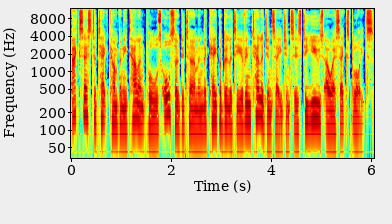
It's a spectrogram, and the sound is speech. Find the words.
Access to tech company talent pools also determine the capability of intelligence agencies to use OS exploits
